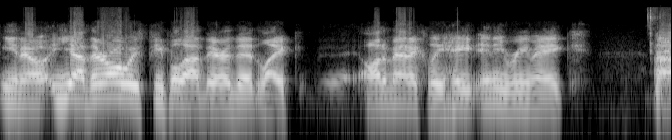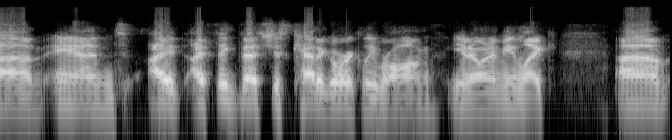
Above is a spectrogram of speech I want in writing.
you know, yeah, there are always people out there that like automatically hate any remake, Right. um, and I I think that's just categorically wrong. You know what I mean? Like, um,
